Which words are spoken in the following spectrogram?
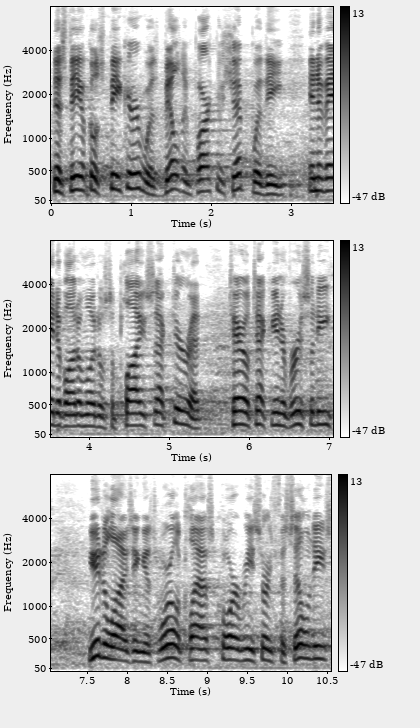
This vehicle speaker was built in partnership with the innovative automotive supply sector at Ontario Tech University, utilizing its world-class core research facilities,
